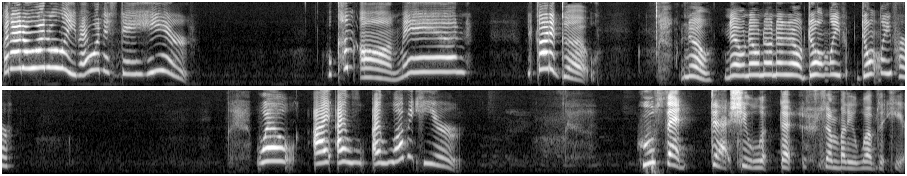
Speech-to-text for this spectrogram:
But I don't want to leave. I want to stay here. Well, come man. We gotta go. No, no, no, no, no, no. Don't leave. Don't leave her. Well, I, I, I love it here. Who said that she that somebody loves it here?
